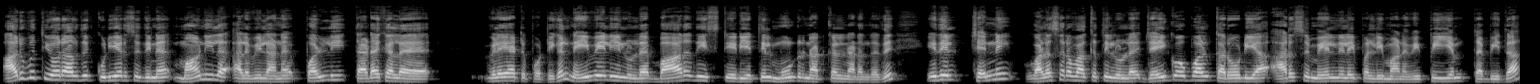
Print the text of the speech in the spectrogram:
அறுபத்தி ஓராவது குடியரசு தின மாநில அளவிலான பள்ளி தடகள விளையாட்டுப் போட்டிகள். நெய்வேலியில் உள்ள பாரதி ஸ்டேடியத்தில் மூன்று நாட்கள் நடந்தது. இதில் சென்னை வலசரவாக்கத்தில் உள்ள ஜெய்கோபால் கரோடியா அரசு மேல்நிலைப்பள்ளி மாணவி பி. எம். தபிதா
